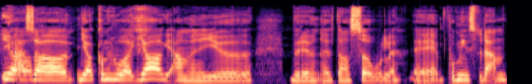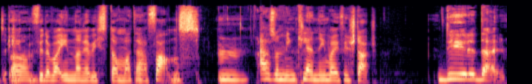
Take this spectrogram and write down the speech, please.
Ja. Alltså, jag kommer ihåg, jag använde ju brun utan sol eh, på min student. Ja. För det var innan jag visste om att det här fanns. Alltså min klänning var ju förstörd. Det är det där.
